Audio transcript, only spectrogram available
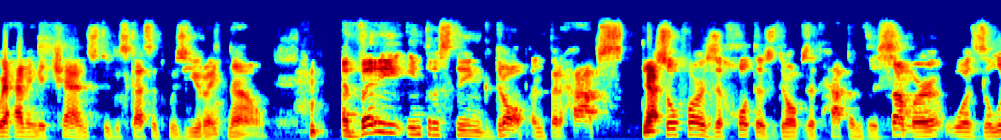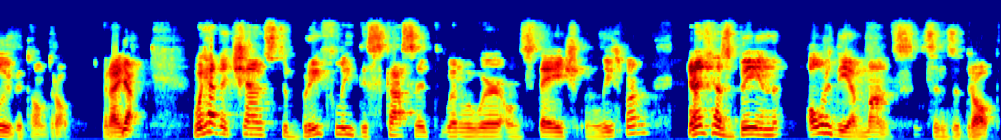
we're having a chance to discuss it with you right now. a very interesting drop, and perhaps yeah. so far the hottest drop that happened this summer was the Louis Vuitton drop right? Yeah. We had a chance to briefly discuss it when we were on stage in Lisbon, yeah. and it has been already a month since the drop,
